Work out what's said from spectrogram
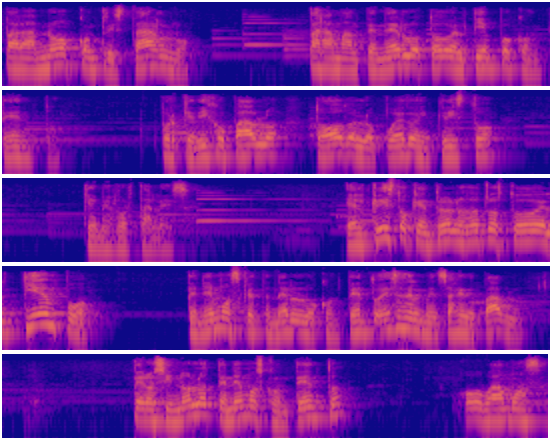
para no contristarlo, para mantenerlo todo el tiempo contento. Porque dijo Pablo, todo lo puedo en Cristo que me fortalece. El Cristo que entró en nosotros todo el tiempo, tenemos que tenerlo contento. Ese es el mensaje de Pablo. Pero si no lo tenemos contento, o vamos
